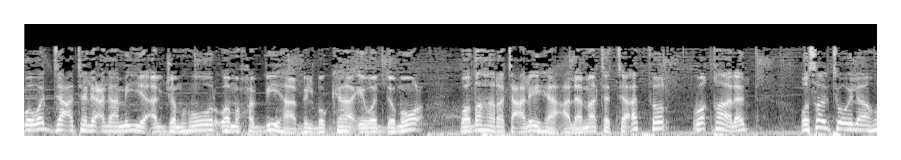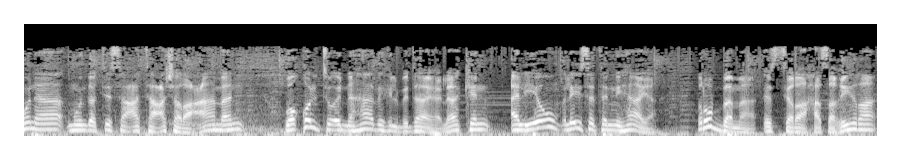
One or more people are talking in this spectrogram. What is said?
وودعت الإعلامية الجمهور ومحبيها بالبكاء والدموع وظهرت عليها علامات التأثر وقالت وصلت إلى هنا منذ تسعة عشر عاما وقلت إن هذه البداية لكن اليوم ليست النهاية. ربما استراحة صغيرة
